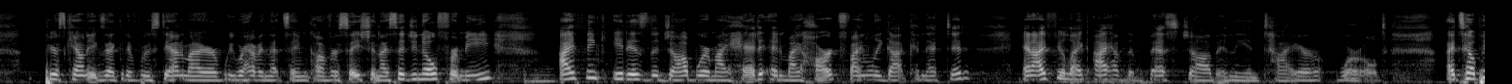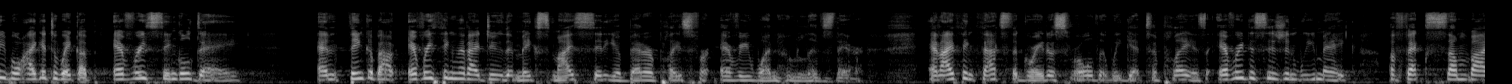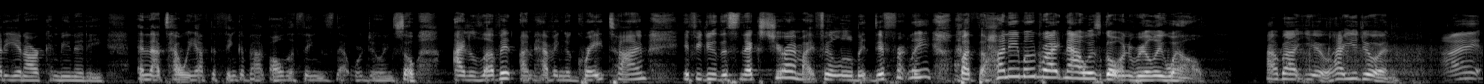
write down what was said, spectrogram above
Pierce County Executive Bruce Dammeier, we were having that same conversation. I said, you know, for me, I think it is the job where my head and my heart finally got connected. And I feel like I have the best job in the entire world. I tell people I get to wake up every single day and think about everything that I do that makes my city a better place for everyone who lives there. And I think that's the greatest role that we get to play is every decision we make affects somebody in our community. And that's how we have to think about all the things that we're doing. So I love it. I'm having a great time. If you do this next year, I might feel a little bit differently, but the honeymoon right now is going really well. How about you? How are you doing? I,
